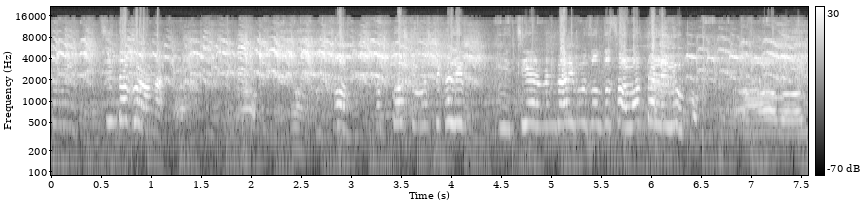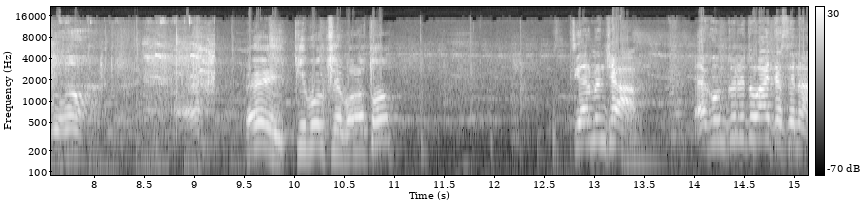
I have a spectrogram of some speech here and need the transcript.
তুমি চিন্তা করো না। কষ্ট মস্তি খালি চেয়ারম্যান বাড়ি পর্যন্ত চলো তাহলেই হব। আহ, বাবা গো। এই কি বলছে বলো তো? চেয়ারম্যান সাহেব এখন তুই তো আইতেছে না।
